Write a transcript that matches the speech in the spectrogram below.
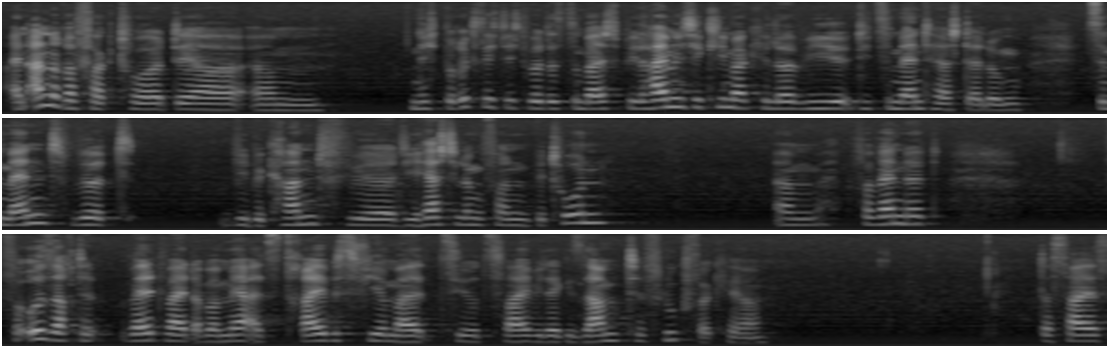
Ein anderer Faktor, der ähm, nicht berücksichtigt wird, ist zum Beispiel heimliche Klimakiller wie die Zementherstellung. Zement wird, wie bekannt, für die Herstellung von Beton ähm, verwendet, verursacht weltweit aber mehr als drei bis viermal CO2 wie der gesamte Flugverkehr. Das heißt,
